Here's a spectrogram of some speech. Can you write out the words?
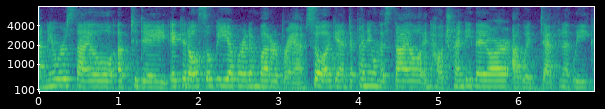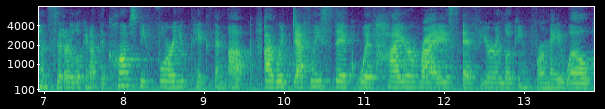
a newer style up to date. It could also be a bread and butter brand. So again depending on the style and how trendy they are I would definitely consider looking up the comps before you pick them up. I would definitely stick with higher rise if you're looking for Madewell.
